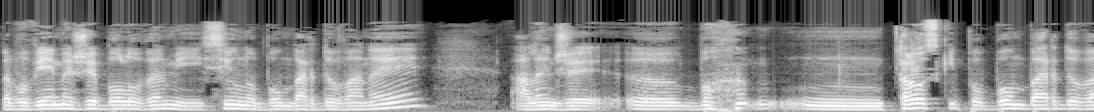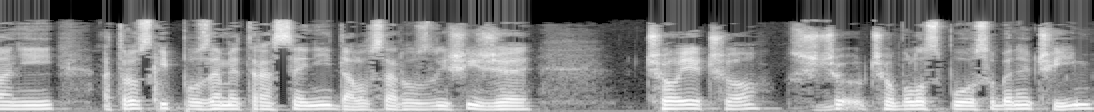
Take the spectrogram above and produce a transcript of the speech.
lebo vieme, že bolo veľmi silno bombardované, a lenže e, bo, m, trosky po bombardovaní a trosky po zemetrasení dalo sa rozlišiť, že čo je čo, čo, čo bolo spôsobené čím?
